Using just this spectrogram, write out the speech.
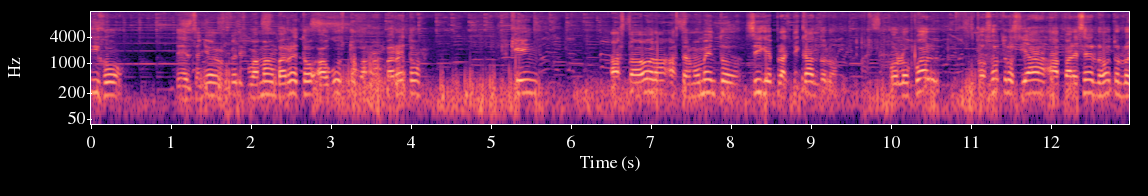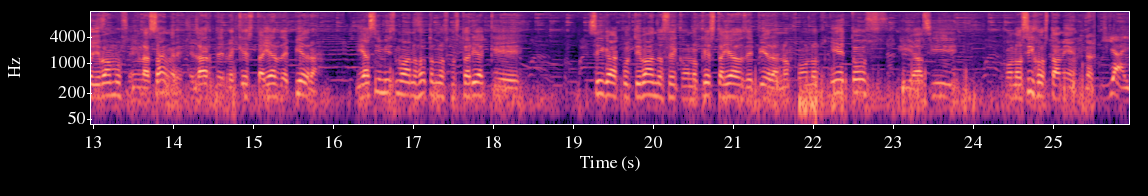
hijo del señor Félix Guamán Barreto, Augusto Guamán Barreto, quien hasta ahora, hasta el momento, sigue practicándolo. Por lo cual nosotros ya a parecer nosotros lo llevamos en la sangre, el arte de que es tallar de piedra. Y asimismo a nosotros nos gustaría que siga cultivándose con lo que es tallado de piedra, ¿no? Con los nietos y así con los hijos también. Ya, y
